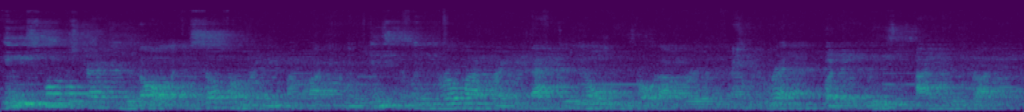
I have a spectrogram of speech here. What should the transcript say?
Any small distraction at all, like a cell phone ringing in my pocket, would instantly throw my brain back to the old control algorithm and I would wreck. But at least I could drive it.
